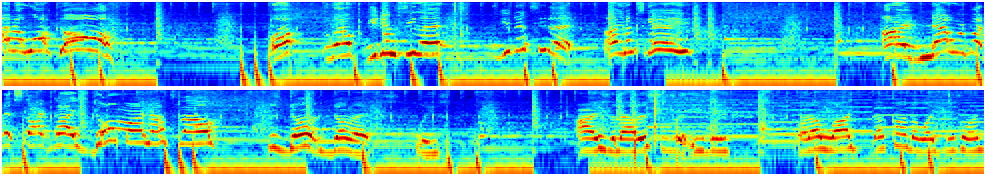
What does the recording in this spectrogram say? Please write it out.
I walked off! Oh, well, you didn't see that. You didn't see that. Alright, next game. Alright, now we're about to start, guys. Don't mind that fell. Just don't, don't, it, please. Alright, so now this is an easy one. I like, I kind of like this one.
